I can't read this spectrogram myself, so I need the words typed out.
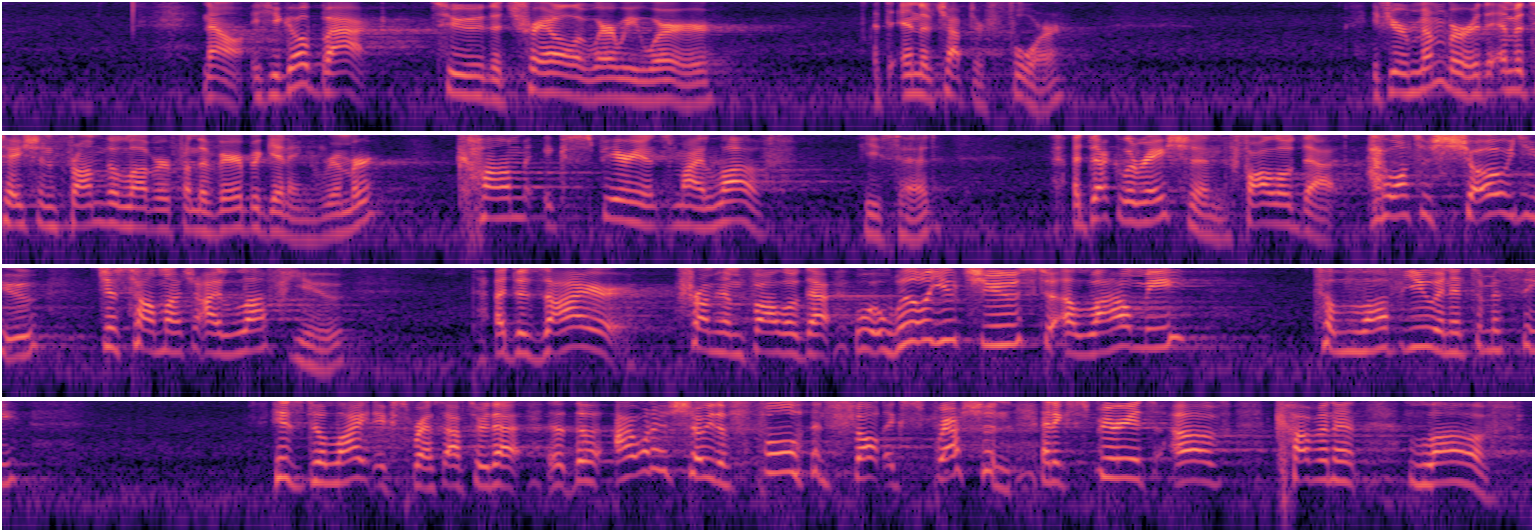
Now, if you go back to the trail of where we were at the end of chapter 4, if you remember the invitation from the lover from the very beginning, remember? Come experience my love, he said. A declaration followed that. I want to show you just how much I love you. A desire from him followed that. Will you choose to allow me to love you in intimacy. His delight expressed after that. Uh, the, I want to show you the full and felt expression and experience of covenant love.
